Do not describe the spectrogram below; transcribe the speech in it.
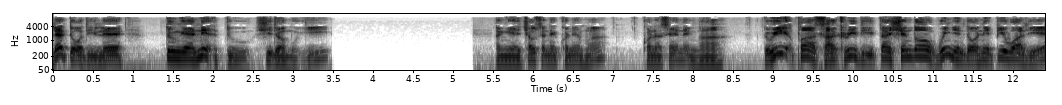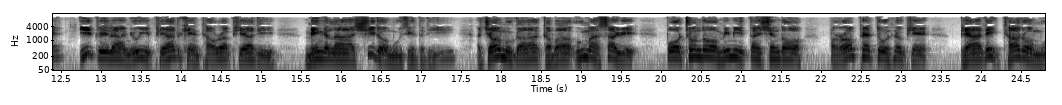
လက်တော်သည်လည်း သူငယ်နှင့်အတူ ရှိတော်မူ၏။ သူ၏အဘဇာခရိသည် သန့်ရှင်းသော ဝိညာဉ်တော်နှင့် ပြည့်ဝလျက်၊ဣသရေလအမျိုး၏ဘုရားသခင် ထာဝရဘုရားသည် မင်္ဂလာရှိတော်မူစေသတည်း။အကြောင်းမူကား၊ကမ္ဘာဦးမှစ၍ပေါ်ထွန်းသော မိမိသန့်ရှင်းသော ပရောဖက်တို့နှုတ်ဖြင့် ဗျာဒိတ်ထားတော်မူ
